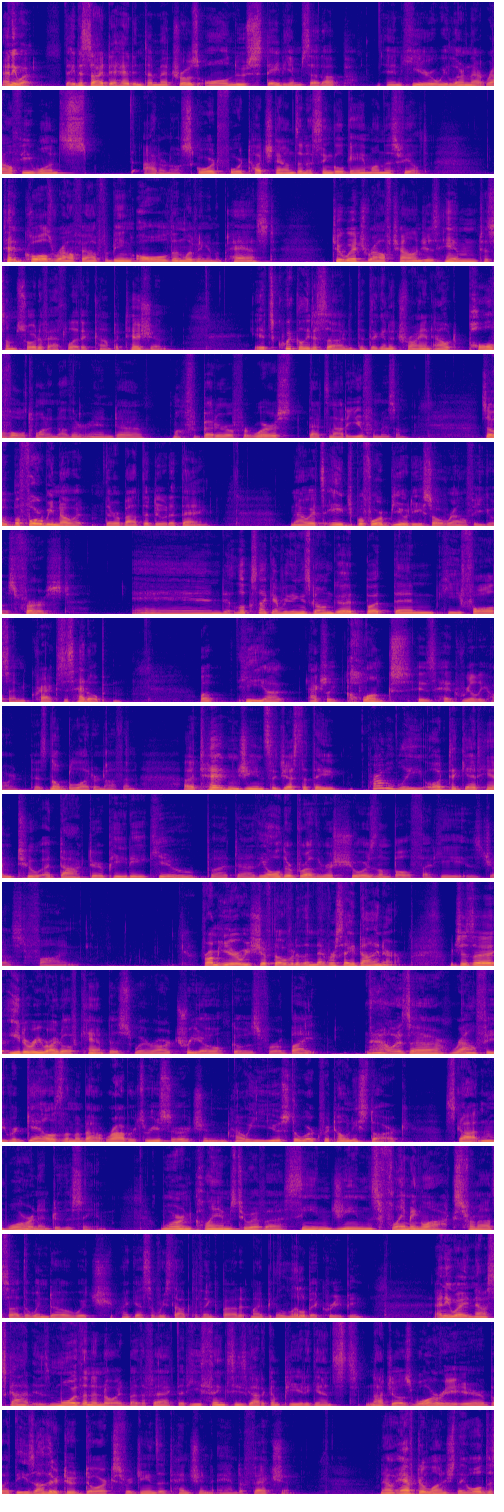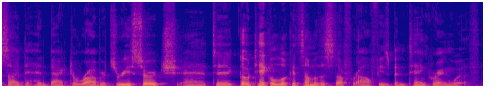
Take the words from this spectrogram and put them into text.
Anyway, they decide to head into Metro's all new stadium setup. And here we learn that Ralphie once, I don't know, scored four touchdowns in a single game on this field. Ted calls Ralph out for being old and living in the past, to which Ralph challenges him to some sort of athletic competition. It's quickly decided that they're going to try and out pole vault one another, and uh, well, for better or for worse, that's not a euphemism. So before we know it, they're about to do the thing. Now it's age before beauty, so Ralphie goes first. And it looks like everything is going good, but then he falls and cracks his head open. Well, he uh, actually clunks his head really hard. There's no blood or nothing. Uh, Ted and Jean suggest that they probably ought to get him to a doctor, PDQ, but uh, the older brother assures them both that he is just fine. From here, we shift over to the Never Say Diner, which is a eatery right off campus where our trio goes for a bite. Now, as uh, Ralphie regales them about Robert's research and how he used to work for Tony Stark, Scott and Warren enter the scene. Warren claims to have uh, seen Jean's flaming locks from outside the window, which I guess if we stop to think about it might be a little bit creepy. Anyway, now Scott is more than annoyed by the fact that he thinks he's got to compete against not just Worry here, but these other two dorks for Jean's attention and affection. Now, after lunch, they all decide to head back to Robert's research uh, to go take a look at some of the stuff Ralphie's been tinkering with.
